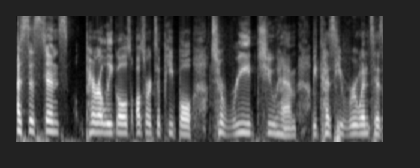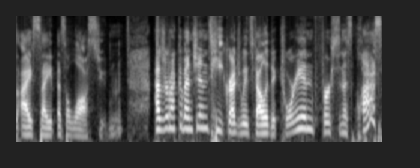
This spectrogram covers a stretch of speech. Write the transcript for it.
assistants paralegals, all sorts of people to read to him because he ruins his eyesight as a law student. As Rebecca mentioned, he graduates valedictorian, first in his class,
